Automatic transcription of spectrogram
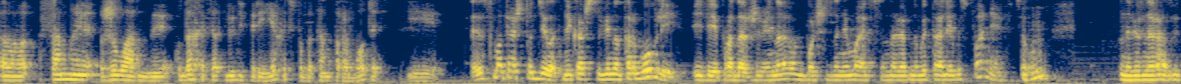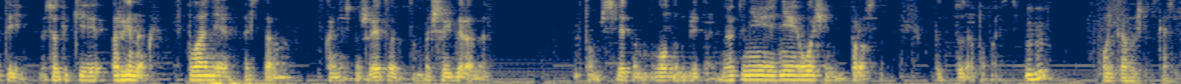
Э, самые желанные, куда хотят люди переехать, чтобы там поработать и э, Смотря что делать. Мне кажется, виноторговлей или продажей вина больше занимается, наверное, в Италии и в Испании в целом. Mm-hmm. Наверное, развитый все-таки рынок в плане ресторанов. Конечно же, это там, большие города. В том числе там Лондон, Британия. Но это не, не очень просто туда попасть. Угу. Ольга, а вы что скажете?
